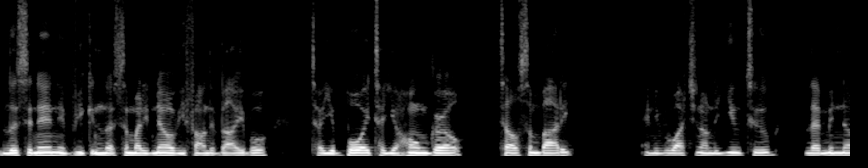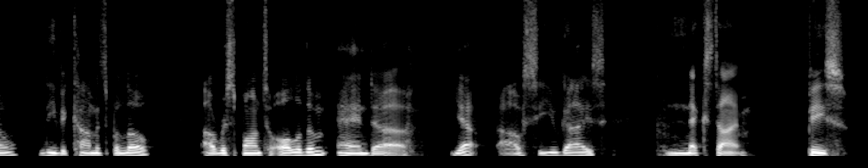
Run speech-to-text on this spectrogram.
you listen in if you can let somebody know if you found it valuable, tell your boy, tell your homegirl, tell somebody. And if you're watching on the YouTube, let me know. Leave your comments below. I'll respond to all of them. And uh, yeah, I'll see you guys next time. Peace.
